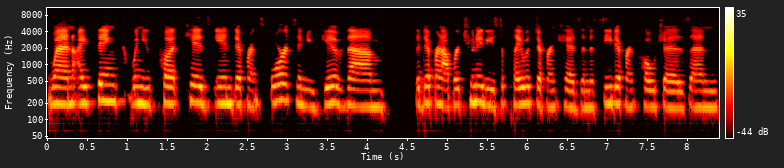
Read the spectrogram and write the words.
When i think when you put kids in different sports and you give them the different opportunities to play with different kids and to see different coaches and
